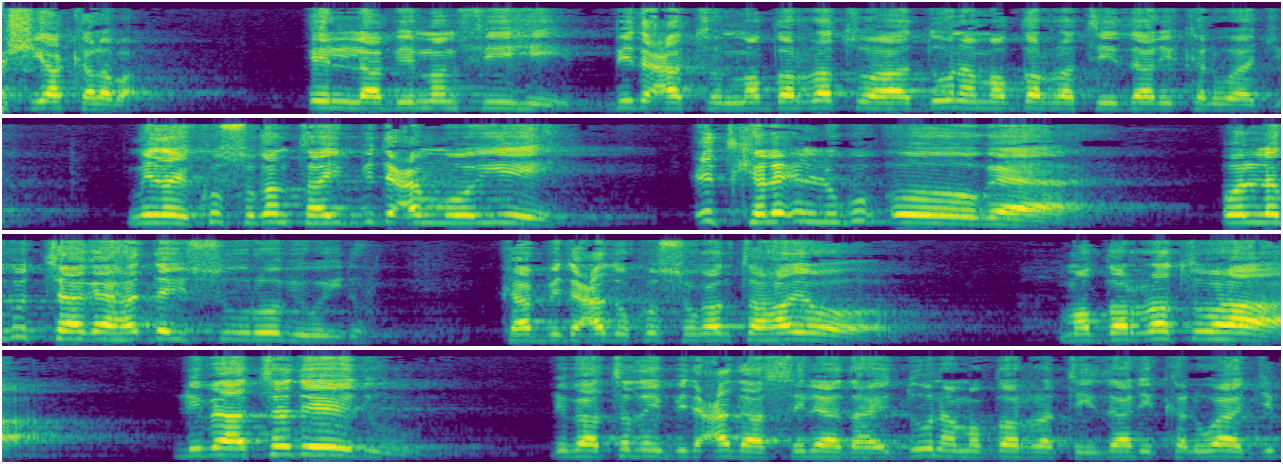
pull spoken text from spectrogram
ashyaa kaleba. Ila biman fiihi bidcatun madaratuha duuna madarati dalika alwaajib. Miday ku sugan tahay bidca mooye cid kale in lagu oogaa oo lagu taagaa hadday suuroobi weydo kaa bidcadu ku sugan tahayoo madaratuhaa dhibaatadeedu dhibaataday bidcadaasi leedahay duuna madarati dalika alwaajib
